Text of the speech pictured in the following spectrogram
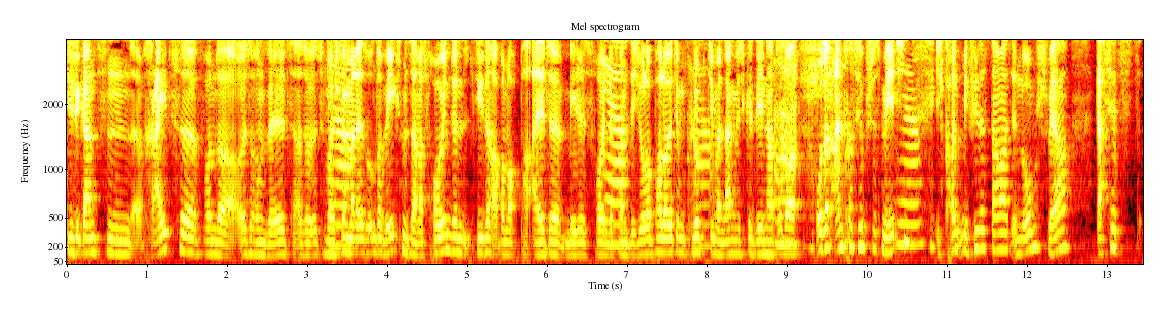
diese ganzen Reize von der äußeren Welt. Also zum Beispiel, ja. man ist unterwegs mit seiner Freundin, sieht dann aber noch ein paar alte Mädelsfreunde ja. von sich oder ein paar Leute im Club, ja. die man lange nicht gesehen hat oder, oder ein anderes hübsches Mädchen. Ich konnte, mir fiel das damals enorm schwer, das jetzt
